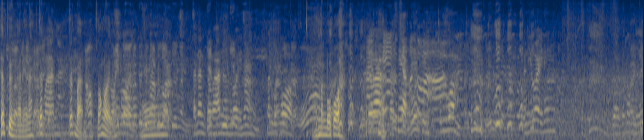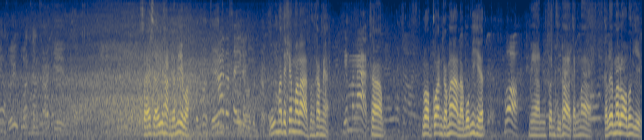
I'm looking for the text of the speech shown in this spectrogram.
เฮ็ดพึ่งอันนี้นะจักจักบาท200เหรอไม่ต่อครับจะสิพาไปรอเบิ่งกันอันนั้นประมาณ100นึงมันบ่พอมันบ่พอแต่ว่าแต่แซ่บเนี่ยเป็นเป็นร่วมอันนี้ร้อยหนึงเดี๋ยวจะต้องเลือกเฮ้ยบนทางขาเกสายสายอยู่หันก็มีบ่มาจะใส่เลยอู้มาแต่เข้มมาลาดเพิ่นครับแม่เข็มมาลาดครับรอบก่อนก็มาแล้วบ่มีเฮ็ดบ่แม่นเพิ่นสิพากันมาก็เลยมารอเบิ่งอีก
